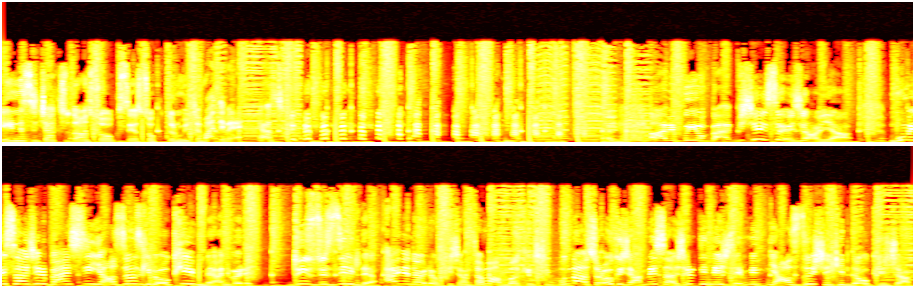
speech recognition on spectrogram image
Elini sıcak sudan soğuk suya sokturmayacağım. Hadi be yaz. Abi bu ben bir şey söyleyeceğim ya. Bu mesajları ben sizin yazdığınız gibi okuyayım mı? Hani böyle düz düz değil de aynen öyle okuyacağım tamam? Bakın şimdi bundan sonra okuyacağım mesajları dinleyicilerimin yazdığı şekilde okuyacağım.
